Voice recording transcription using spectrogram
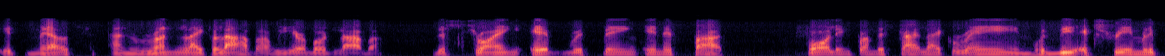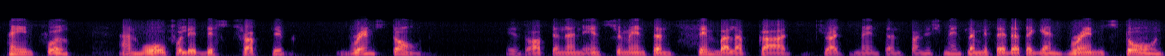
it melts and run like lava. We hear about lava, destroying everything in its path. Falling from the sky like rain would be extremely painful and woefully destructive. Brimstone is often an instrument and symbol of God's judgment and punishment. Let me say that again. Brimstone.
